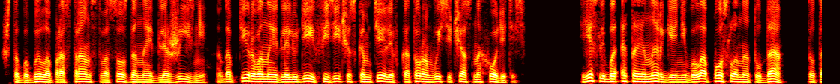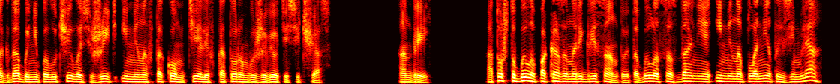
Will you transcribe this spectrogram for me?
чтобы было пространство, созданное для жизни, адаптированное для людей в физическом теле, в котором вы сейчас находитесь. Если бы эта энергия не была послана туда, то тогда бы не получилось жить именно в таком теле, в котором вы живете сейчас. Андрей. А то, что было показано регрессанту, это было создание именно планеты Земля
